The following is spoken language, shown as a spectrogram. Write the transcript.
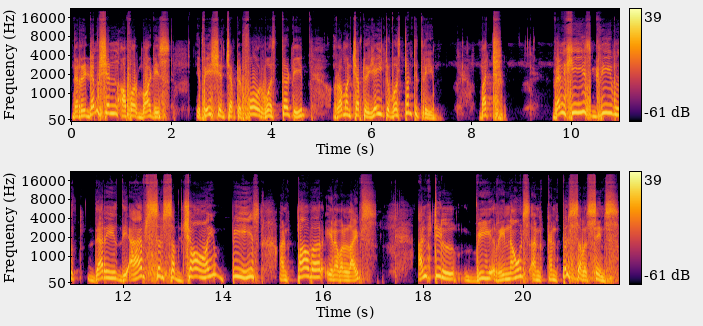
the redemption of our bodies. Ephesians chapter 4, verse 30, Romans chapter 8, verse 23. But when he is grieved, there is the absence of joy, peace, and power in our lives until we renounce and confess our sins.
